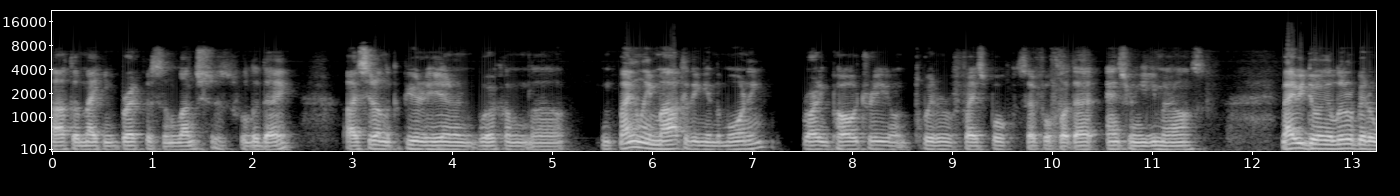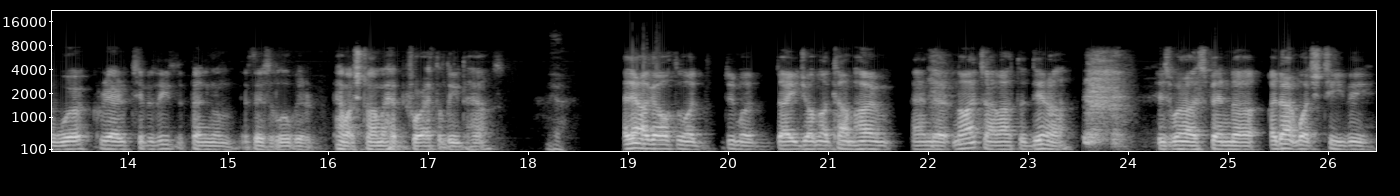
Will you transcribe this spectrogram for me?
after making breakfast and lunches for the day. I sit on the computer here and work on uh, mainly marketing in the morning, writing poetry on Twitter, Facebook, so forth like that, answering emails, maybe doing a little bit of work, creativity, depending on if there's a little bit, of, how much time I have before I have to leave the house. Yeah. And then I go off to my, do my day job and I come home and at night time after dinner is when I spend, uh, I don't watch TV.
